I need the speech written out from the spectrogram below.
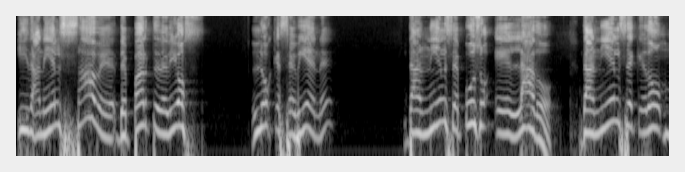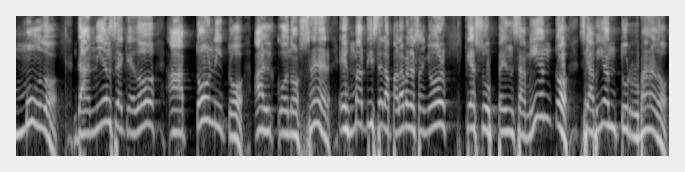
y Daniel sabe de parte de Dios lo que se viene. Daniel se puso helado Daniel se quedó mudo. Daniel se quedó atónito al conocer. Es más, dice la palabra del Señor que sus pensamientos se habían turbado.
